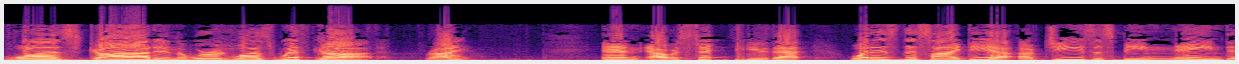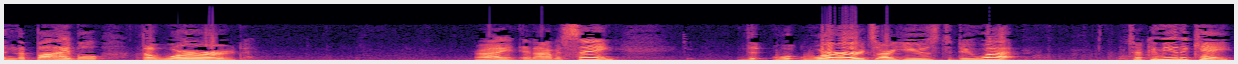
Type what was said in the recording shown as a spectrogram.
was God, and the Word was with God, right? And I was saying to you that what is this idea of Jesus being named in the Bible the Word? Right? And I was saying, the, w- words are used to do what? To communicate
